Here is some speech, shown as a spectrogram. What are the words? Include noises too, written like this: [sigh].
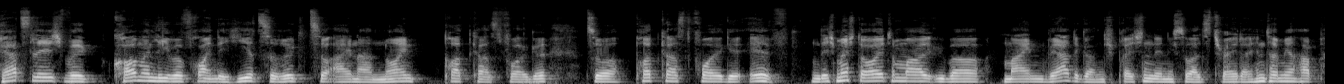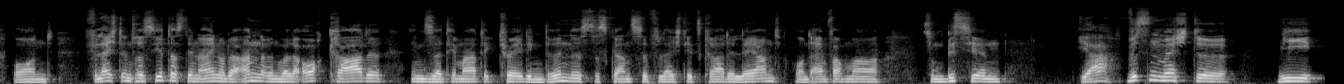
Herzlich willkommen, liebe Freunde, hier zurück zu einer neuen Podcast-Folge, zur Podcast-Folge 11. Und ich möchte heute mal über meinen Werdegang sprechen, den ich so als Trader hinter mir habe. Und vielleicht interessiert das den einen oder anderen, weil er auch gerade in dieser Thematik Trading drin ist, das Ganze vielleicht jetzt gerade lernt und einfach mal so ein bisschen, ja, wissen möchte, wie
